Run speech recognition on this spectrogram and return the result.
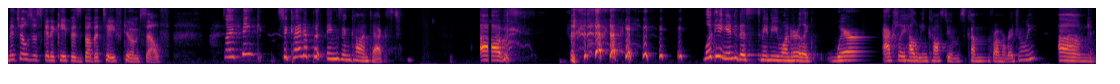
Mitchell's just going to keep his Bubba teeth to himself. So I think to kind of put things in context, um, looking into this made me wonder like where actually Halloween costumes come from originally. Um, okay.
